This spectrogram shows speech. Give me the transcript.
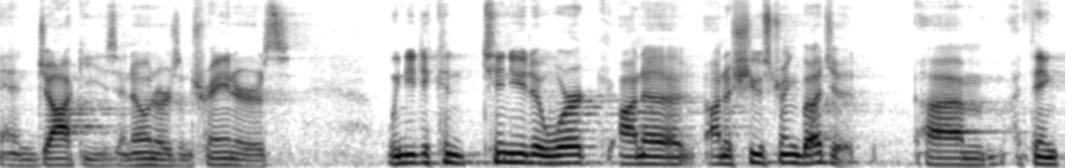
and jockeys and owners and trainers. We need to continue to work on a, on a shoestring budget. Um, I think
